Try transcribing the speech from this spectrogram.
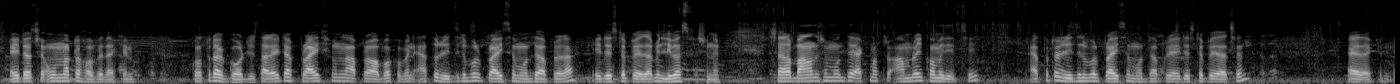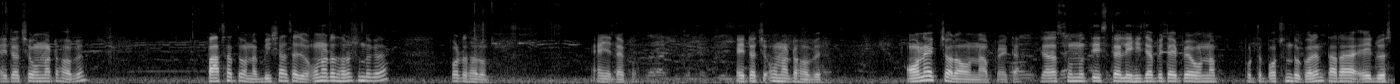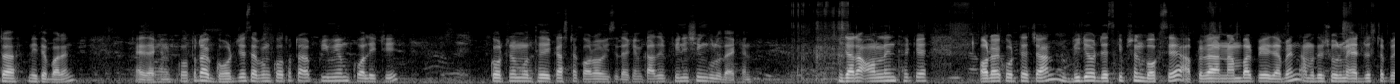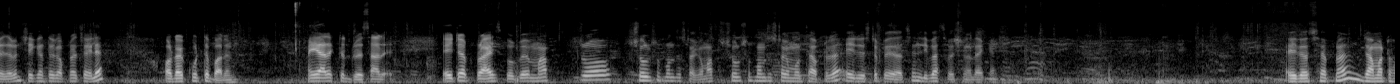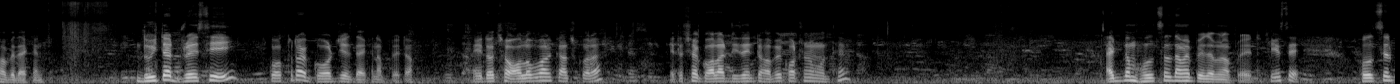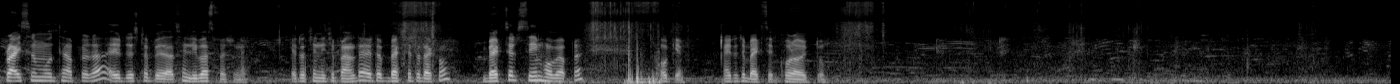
এটা হচ্ছে, ওনাটা হবে, দেখেন। কতটা গর্জিয়াস আর এটা প্রাইস শুনলে আপনারা অবাক হবেন। এত রিজনেবল প্রাইসের মধ্যে আপনারা এই ড্রেসটা পেয়ে যাবেন লিভাস ফ্যাশনে সারা বাংলাদেশের মধ্যে একমাত্র আমরাই কমে দিচ্ছি। এতটা রিজনেবল প্রাইসের মধ্যে আপনি এই ড্রেসটা পেয়ে যাচ্ছেন। এই দেখেন, এটা হচ্ছে ওনাটা হবে। পাঁচ হাতে ওনা, বিশাল সাইজ ওনাটা ধরো সুন্দর করে। ফটো ধরো। এই যে দেখো, এটা হচ্ছে ওনাটা হবে। অনেক চড়া ওনা আপনার এটা। যারা সুন্নতি স্টাইলে হিজাবি টাইপের ওনা পড়তে পছন্দ করেন, তারা এই ড্রেসটা নিতে পারেন। এই দেখেন, কতটা গর্জেস এবং কতটা প্রিমিয়াম কোয়ালিটি কোটের মধ্যে এই কাজটা করা হয়েছে। দেখেন, কাজের ফিনিশিংগুলো দেখেন। যারা অনলাইন থেকে অর্ডার করতে চান ভিডিও ডেসক্রিপশন বক্সে আপনারা নাম্বার পেয়ে যাবেন, আমাদের শোরুমে অ্যাড্রেসটা পেয়ে যাবেন, সেখান থেকে আপনারা চাইলে অর্ডার করতে পারেন। এই আরেকটা ড্রেস আর এইটার প্রাইস পড়বে মাত্র ষোলোশো পঞ্চাশ টাকা, মাত্র ষোলোশো পঞ্চাশ টাকার মধ্যে আপনারা এই ড্রেসটা পেয়ে যাচ্ছেন লিবাস ফ্যাশনে দেখেন। এইটা হচ্ছে আপনার, জামাটা হবে দেখেন। দুইটা ড্রেসই কতটা গর্জেস দেখেন আপনি এটা। এটা হচ্ছে অল ওভার কাজ করা, এটা হচ্ছে গলার ডিজাইনটা হবে কটনের মধ্যে। একদম হোলসেল দামে পেয়ে যাবেন আপনারা এটা, ঠিক আছে? হোলসেল প্রাইসের মধ্যে আপনারা এই ড্রেসটা পেয়ে যাচ্ছেন লিবাস ফ্যাশনে এটা হচ্ছে নিচে প্যানেলটা এটা ব্যাক সাইডটা দেখো। ব্যাক সাইড সেম হবে আপনার। ওকে এটা হচ্ছে ব্যাক সাইড ঘোরাও একটু।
